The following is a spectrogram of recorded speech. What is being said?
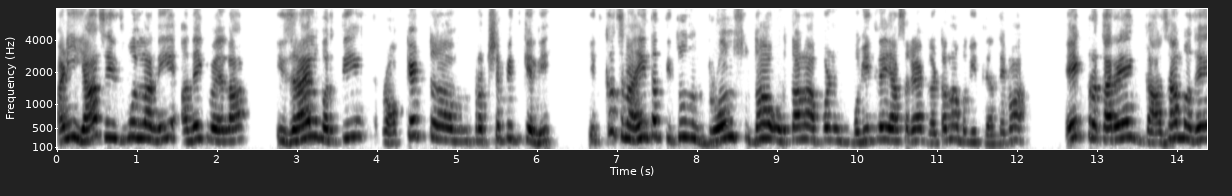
आणि ह्याच हिजबुल्लानी अनेक वेळेला इस्रायलवरती रॉकेट प्रक्षेपित केली. इतकंच नाही तर तिथून ड्रोन सुद्धा उडताना आपण बघितले या सगळ्या घटना बघितल्या. तेव्हा एक प्रकारे गाझामध्ये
